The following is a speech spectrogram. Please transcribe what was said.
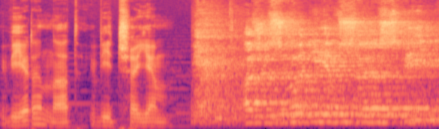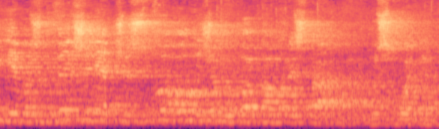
віри над відчаєм. Адже сьогодні є всесвітнє воздвиження чесного і животворного Христа Господнього.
